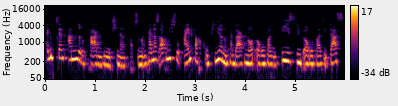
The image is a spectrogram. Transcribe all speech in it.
Da gibt es ganz andere Fragen, die mit China drauf sind. Man kann das auch nicht so einfach gruppieren und kann sagen, Nordeuropa sieht dies, Südeuropa sieht das.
